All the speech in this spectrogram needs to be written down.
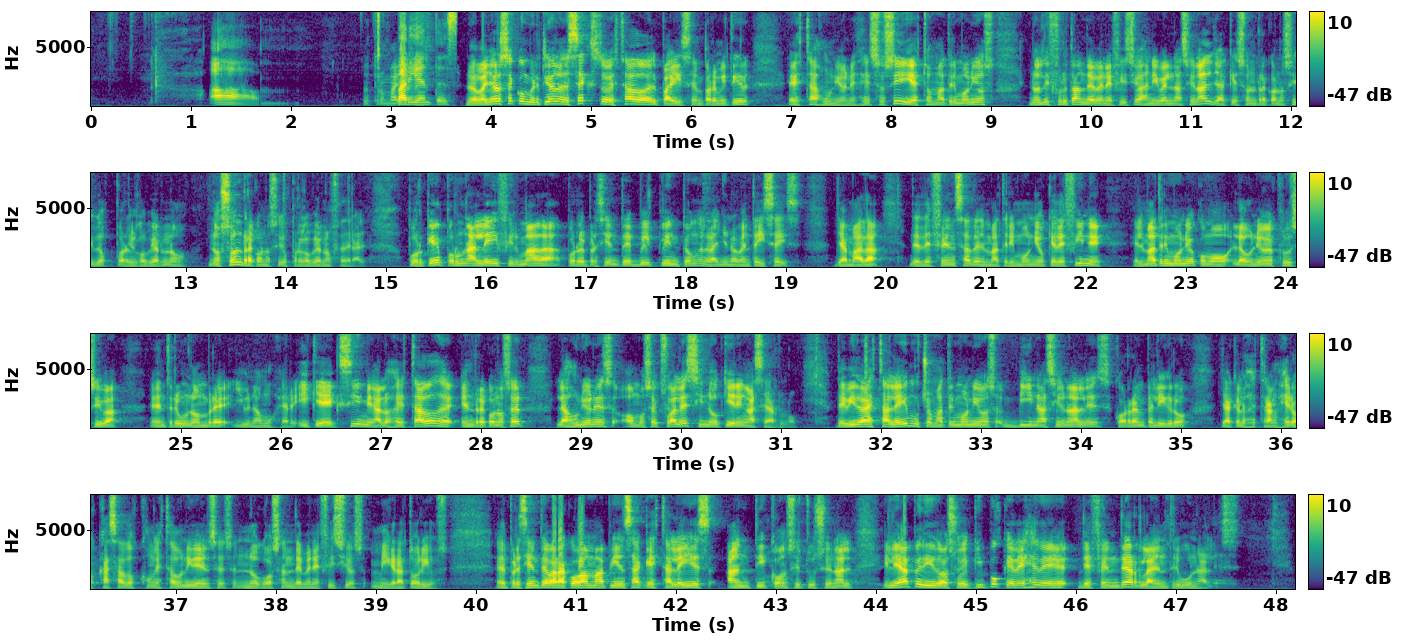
parientes. Nueva York se convirtió en el sexto estado del país en permitir estas uniones. Eso sí, estos matrimonios no disfrutan de beneficios a nivel nacional, ya que son reconocidos por el gobierno, no son reconocidos por el gobierno federal. ¿Por qué? Por una ley firmada por el presidente Bill Clinton en el año 96, llamada de defensa del matrimonio, que define el matrimonio como la unión exclusiva entre un hombre y una mujer y que exime a los estados en reconocer las uniones homosexuales si no quieren hacerlo. Debido a esta ley, muchos matrimonios binacionales corren peligro ya que los extranjeros casados con estadounidenses no gozan de beneficios migratorios. El presidente Barack Obama piensa que esta ley es anticonstitucional y le ha pedido a su equipo que deje de defenderla en tribunales.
